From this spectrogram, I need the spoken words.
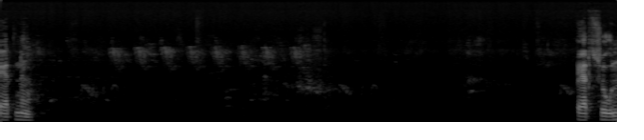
แปดหนึ่งแปดศูนย์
